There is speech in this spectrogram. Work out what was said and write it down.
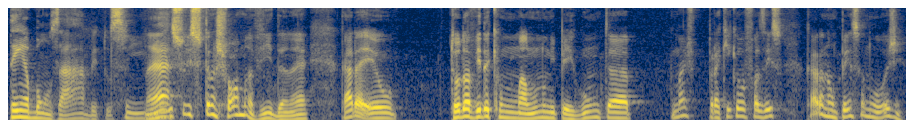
tenha bons hábitos, Sim, né? isso, isso transforma a vida, né? Cara, eu. Toda a vida que um aluno me pergunta, mas pra que, que eu vou fazer isso? Cara, não pensa no hoje.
